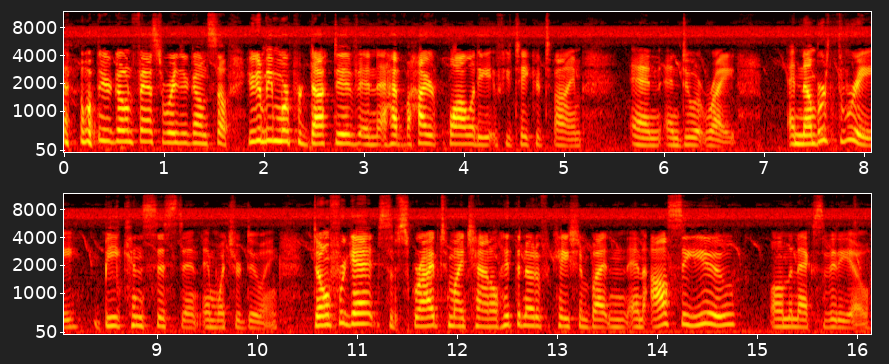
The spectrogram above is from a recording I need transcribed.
whether you're going fast or whether you're going slow. You're going to be more productive and have a higher quality if you take your time and, and do it right. And number three, be consistent in what you're doing. Don't forget, subscribe to my channel, hit the notification button, and I'll see you on the next video.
